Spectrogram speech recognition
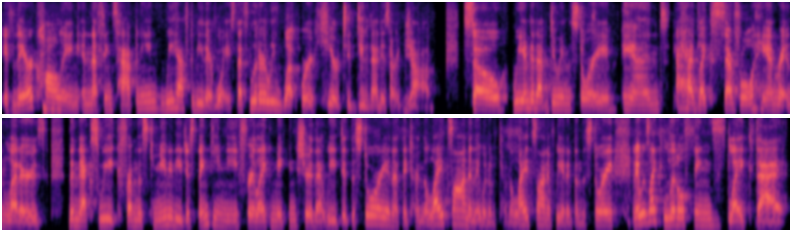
if they're mm-hmm. calling mm-hmm. and nothing's happening we have to be their voice. That's literally what we're here to do. That is our job so we ended up doing the story, and I had like several handwritten letters the next week from this community just thanking me for like making sure that we did the story and that they turned the lights on, and they wouldn't have turned the lights on if we hadn't done the story. And it was like little things like that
